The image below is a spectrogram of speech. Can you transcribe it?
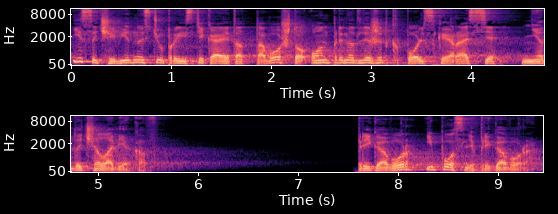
и с очевидностью проистекает от того, что он принадлежит к польской расе недочеловеков. Приговор и после приговора.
